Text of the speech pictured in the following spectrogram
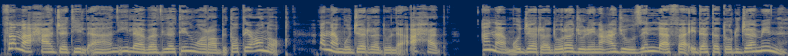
فما حاجتي الآن إلى بذلة ورابطة عنق؟ أنا مجرد لا أحد أنا مجرد رجل عجوز لا فائدة ترجى منه.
